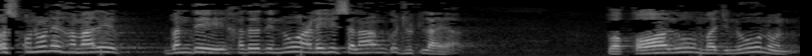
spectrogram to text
بس انہوں نے ہمارے بندے حضرت نو علیہ السلام کو جھٹلایا۔ وہ قالو مجنون۔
